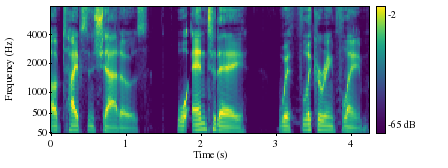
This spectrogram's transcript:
of Types and Shadows. We'll end today with Flickering Flame.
